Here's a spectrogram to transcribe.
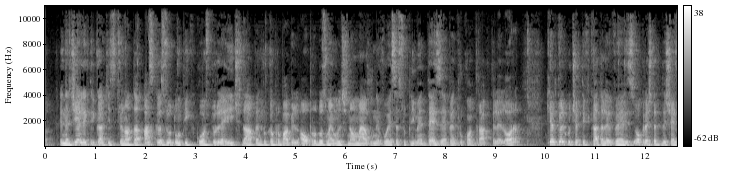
142%. Energia electrică achiziționată a scăzut un pic costurile aici, da, pentru că probabil au produs mai mult și n-au mai avut nevoie să suplimenteze pentru contractele lor, Cheltuieli cu certificatele verzi, o creștere de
